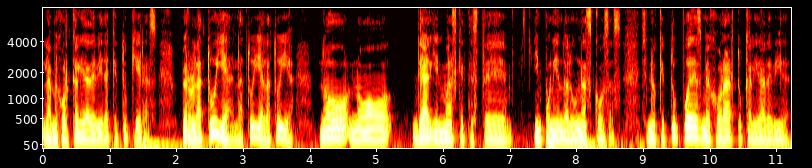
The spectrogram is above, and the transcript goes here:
la mejor calidad de vida que tú quieras, pero la tuya, la tuya, la tuya, no, no de alguien más que te esté imponiendo algunas cosas, sino que tú puedes mejorar tu calidad de vida,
